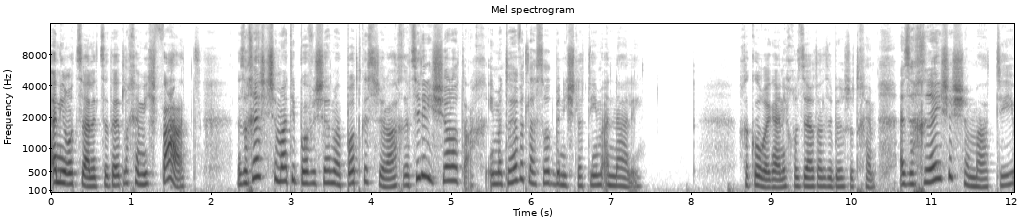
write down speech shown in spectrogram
אני רוצה לצטט לכם משפט. אז אחרי ששמעתי פה ושם מהפודקאסט שלך, רציתי לשאול אותך אם את אוהבת לעשות בנשלטים אנאלי. חכו רגע, אני חוזרת על זה ברשותכם. אז אחרי ששמעתי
